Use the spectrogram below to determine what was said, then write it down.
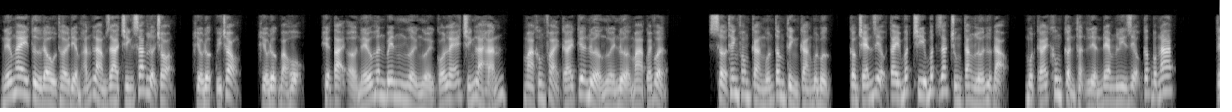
Nếu ngay từ đầu thời điểm hắn làm ra chính xác lựa chọn, hiểu được quý trọng, hiểu được bảo hộ, hiện tại ở nếu hơn bên người người có lẽ chính là hắn, mà không phải cái kia nửa người nửa ma quái vật. Sở Thanh Phong càng muốn tâm tình càng buồn bực, cầm chén rượu tay bất chi bất giác trung tăng lớn lực đạo, một cái không cẩn thận liền đem ly rượu cấp bóp nát. T.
